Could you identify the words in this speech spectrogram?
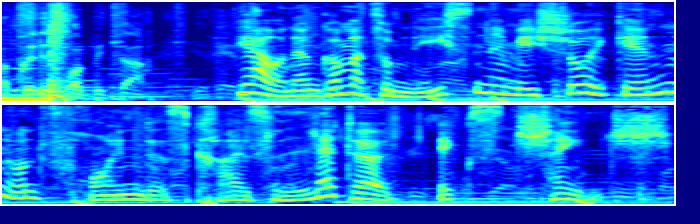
après deux, trois pétards. Ja, und dann kommen wir zum nächsten, nämlich Shuriken und Freundeskreis Letter Exchange.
